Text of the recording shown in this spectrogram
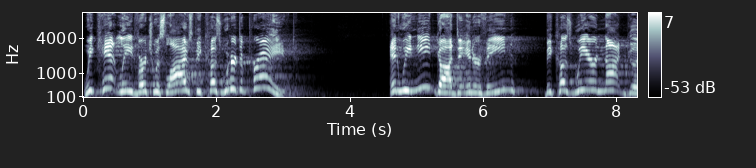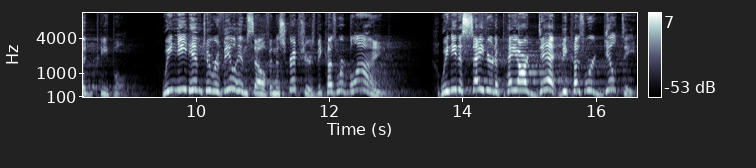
We can't lead virtuous lives because we're depraved. And we need God to intervene because we are not good people. We need Him to reveal Himself in the scriptures because we're blind. We need a Savior to pay our debt because we're guilty.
